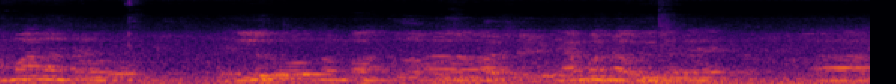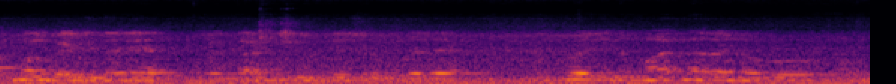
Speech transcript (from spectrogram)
ಅಮಾನಂದವರು ಎಲ್ಲರೂ ನಮ್ಮ ಅವರಿದ್ದಾರೆ ಅಮಲ್ ಬೇಗ್ ಇದ್ದಾರೆ ಗಾಂಧಿ ಉದ್ದೇಶ್ ಇದ್ದಾರೆ ಮುಖ್ಯವಾಗಿ ನಮ್ಮ ಆದಿನಾರಾಯಣ ಅವರು, ನಮ್ಮ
